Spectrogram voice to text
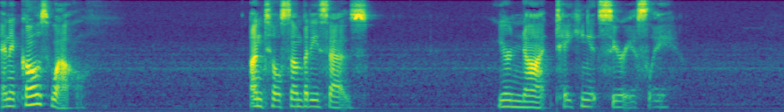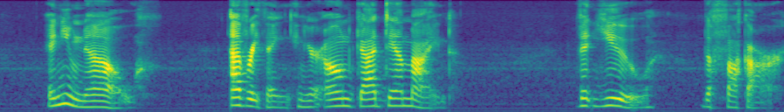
And it goes well until somebody says, You're not taking it seriously. And you know everything in your own goddamn mind that you, the fuck, are.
